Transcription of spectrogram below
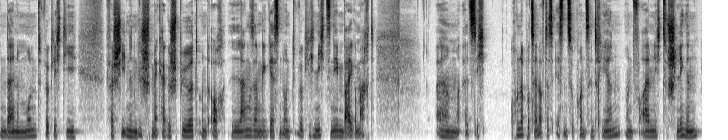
in deinem Mund wirklich die verschiedenen Geschmäcker gespürt und auch langsam gegessen und wirklich nichts nebenbei gemacht, ähm, als sich 100% auf das Essen zu konzentrieren und vor allem nicht zu schlingen,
